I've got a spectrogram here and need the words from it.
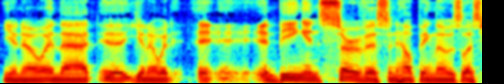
you know, and that uh, you know it, and being in service and helping those less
